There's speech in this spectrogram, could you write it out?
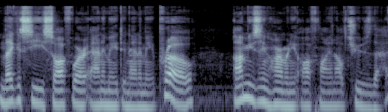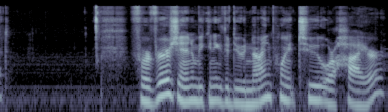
Legacy Software Animate and Animate Pro. I'm using Harmony Offline, I'll choose that. For version, we can either do 9.2 or higher,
